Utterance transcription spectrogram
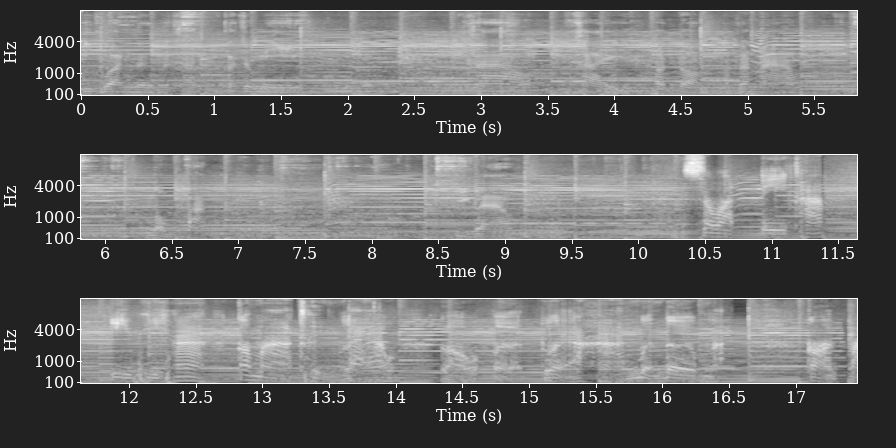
อีกวันหนึ่งนะครับ ก็จะมีข้าวไข่ฮอทดอกแล้วก็น้ำขนมปัง อีกแล้ว สวัสดีครับ EP 5ก็มาถึงแล้ว เราเปิดด้วยอาหารเหมือนเดิมนะก่อนไป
